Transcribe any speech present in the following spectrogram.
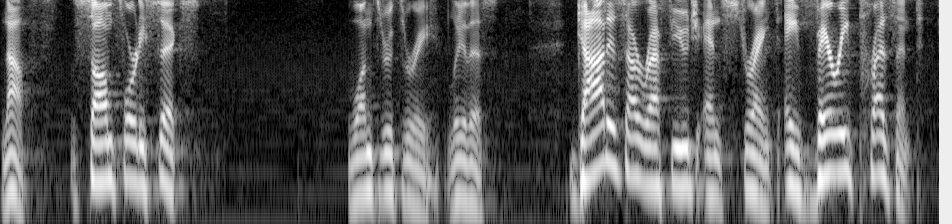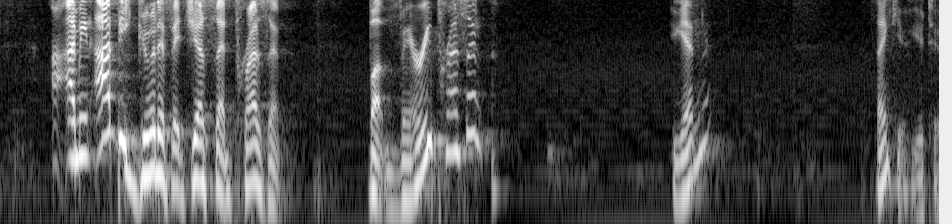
Now, Psalm 46, 1 through 3. Look at this. God is our refuge and strength, a very present. I mean, I'd be good if it just said present but very present? You getting it? Thank you, you too.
